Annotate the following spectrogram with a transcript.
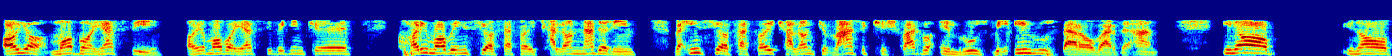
آیا ما بایستی آیا ما بایستی بگیم که کاری ما به این سیاست های کلان نداریم و این سیاست های کلان که وضع کشور رو امروز به این روز درآورده اند اینا اینا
